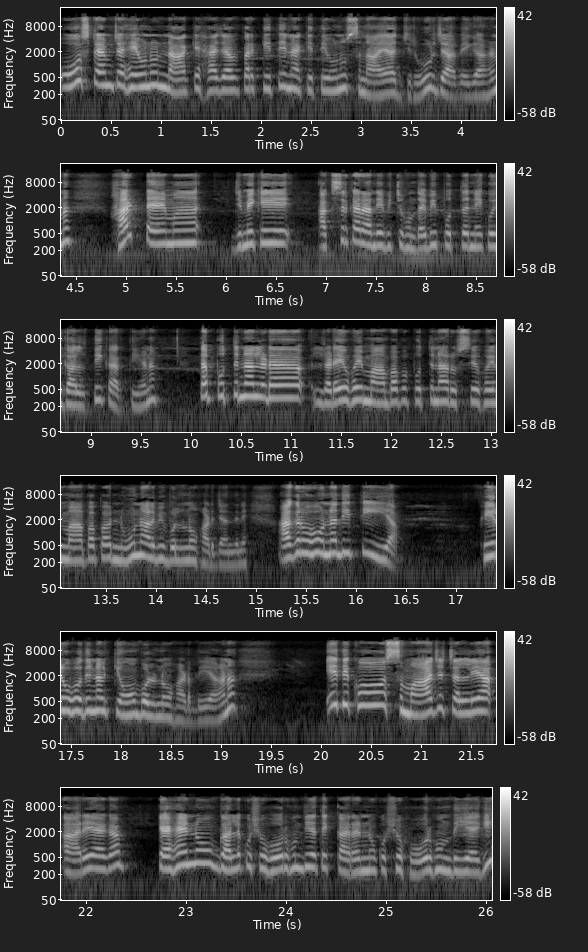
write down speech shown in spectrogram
ਉਸ ਟਾਈਮ ਚਾਹੇ ਉਹਨੂੰ ਨਾ ਕਿਹਾ ਜਾਵੇ, ਪਰ ਕਿਤੇ ਨਾ ਕਿਤੇ ਉਹਨੂੰ ਸੁਣਾਇਆ ਜ਼ਰੂਰ ਜਾਵੇਗਾ, ਹਨਾ? ਹਰ ਟਾਈਮ ਜਿਵੇਂ ਕਿ ਅਕਸਰ ਘਰਾਂ ਦੇ ਵਿੱਚ ਹੁੰਦਾ ਵੀ ਪੁੱਤ ਨੇ ਕੋਈ ਗਲਤੀ ਕਰਤੀ, ਹਨਾ? ਤਾਂ ਪੁੱਤ ਨਾਲ ਲੜਾ, ਲੜੇ ਹੋਏ ਮਾਪੇ ਪੁੱਤ ਨਾਲ ਰੁੱਸੇ ਹੋਏ ਮਾਪੇ ਨੂੰ ਨਾਲ ਵੀ ਬੋਲਣੋਂ ਹਟ ਜਾਂਦੇ ਨੇ। ਅਗਰ ਉਹ ਉਹਨਾਂ ਦੀ ਧੀ ਆ, ਫਿਰ ਉਹ ਉਹਦੇ ਨਾਲ ਕਿਉਂ ਬੋਲਣੋਂ ਹਟਦੇ ਆ, ਹਨਾ? ਇਹ ਦੇਖੋ, ਸਮਾਜ ਚੱਲਿਆ ਆ ਰਿਹਾ ਹੈਗਾ। ਕਹਿਣ ਨੂੰ ਗੱਲ ਕੁਝ ਹੋਰ ਹੁੰਦੀ ਹੈ ਤੇ ਕਰਨ ਨੂੰ ਕੁਝ ਹੋਰ ਹੁੰਦੀ ਹੈਗੀ।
